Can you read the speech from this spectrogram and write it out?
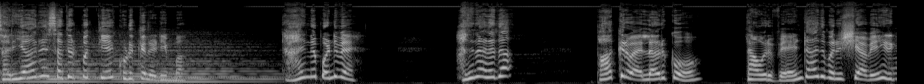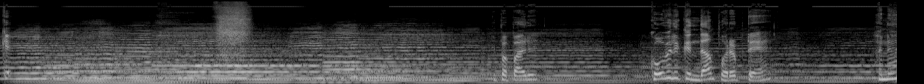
சரியான சதுர்பத்தியே கொடுக்கலடிம்மா. நான் என்ன பண்ணுவேன்? அதனாலதான் பாக்குறவ எல்லாருக்கும் நான் ஒரு வேண்டாத மனுஷியாவே இருக்கேன். இப்ப பாரு கோவிலுக்குன்னு தான் புறப்பட்டேன். ஆனா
